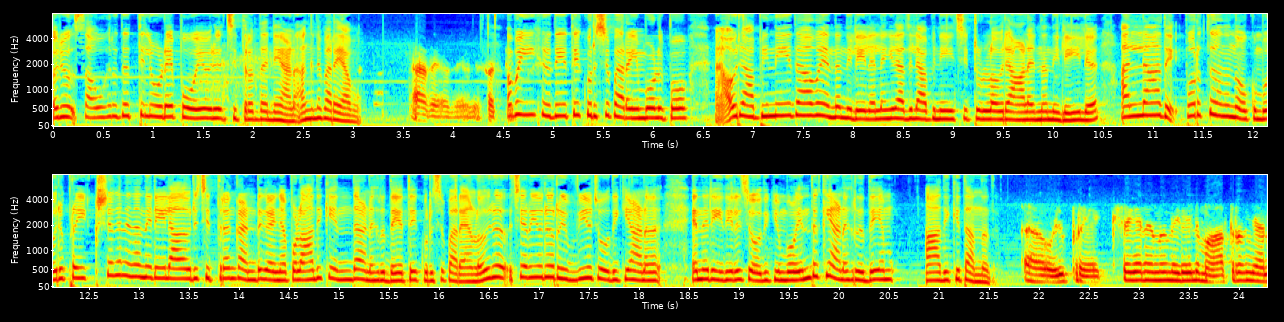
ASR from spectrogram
ഒരു സൗഹൃദത്തിലൂടെ പോയ ഒരു ചിത്രം തന്നെയാണ്. അങ്ങനെ പറയാമോ അപ്പോൾ ഈ ഹൃദയത്തെ കുറിച്ച് പറയുമ്പോൾ ഇപ്പോ ഒരു അഭിനേതാവ് എന്ന നിലയിൽ അല്ലെങ്കിൽ അതിൽ അഭിനയിച്ചിട്ടുള്ള ഒരാൾ എന്ന നിലയിൽ അല്ലാതെ പുറത്തു നിന്ന് നോക്കുമ്പോൾ ഒരു പ്രേക്ഷകൻ എന്ന നിലയിൽ ആ ഒരു ചിത്രം കണ്ടു കഴിഞ്ഞപ്പോൾ ആദ്യം എന്താണ് ഹൃദയത്തെ കുറിച്ച് പറയാനുള്ളത്? ഒരു ചെറിയൊരു റിവ്യൂ ചോദിക്കുകയാണ് എന്ന രീതിയിൽ ചോദിക്കുമ്പോൾ എന്തൊക്കെയാണ് ഹൃദയം ആദിക്ക് തന്നത്? ഒരു പ്രേക്ഷകൻ എന്ന നിലയിൽ മാത്രം ഞാൻ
